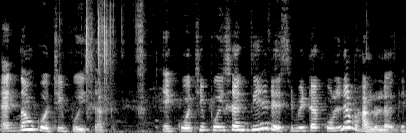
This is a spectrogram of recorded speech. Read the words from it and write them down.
একদম কচি পুঁই শাক। এই কচি পুঁই শাক দিয়ে রেসিপিটা করলে ভালো লাগে।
